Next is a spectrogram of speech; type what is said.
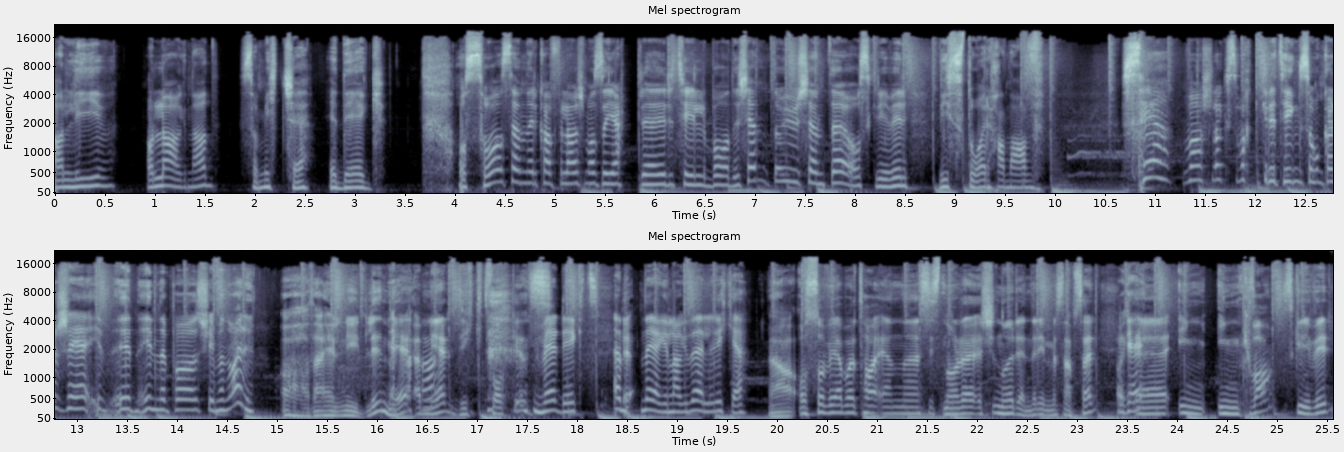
av liv og lagnad som ikke er deg. Og så sender Kaffe-Lars masse hjerter til både kjente og ukjente og skriver 'Vi står han av'. Se hva slags vakre ting som kan skje in- in- inne på streamen vår. Åh, det er helt nydelig. Mer, mer dikt, folkens. Mer dikt. Enten egenlagde eller ikke. Ja, og så vil jeg bare ta en uh, siste Nå, nå renner det inn med snaps her. Ok. Uh, In Inkva skriver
